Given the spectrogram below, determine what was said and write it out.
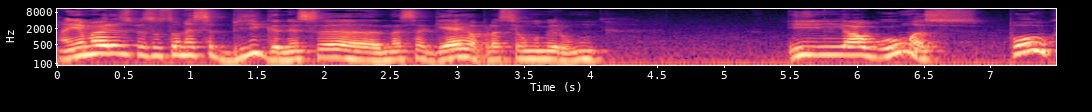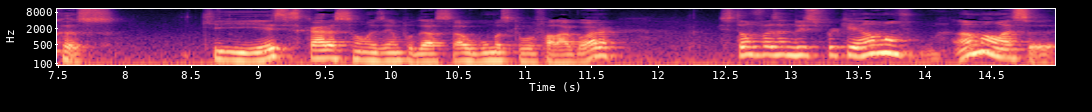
Aí a maioria das pessoas estão nessa briga, nessa, nessa guerra para ser o número um. E algumas, poucas, que esses caras são um exemplo das algumas que eu vou falar agora, estão fazendo isso porque amam, amam essa,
